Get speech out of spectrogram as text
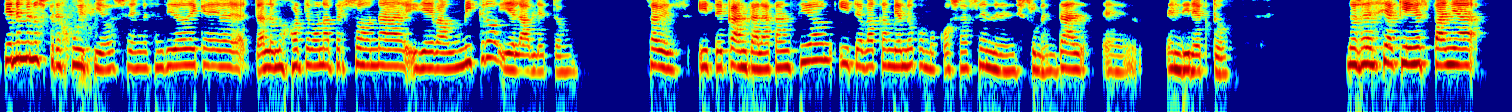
tiene menos prejuicios, en el sentido de que a lo mejor te va una persona y lleva un micro y el Ableton, ¿sabes? Y te canta la canción y te va cambiando como cosas en el instrumental, eh, en directo. No sé si aquí en España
